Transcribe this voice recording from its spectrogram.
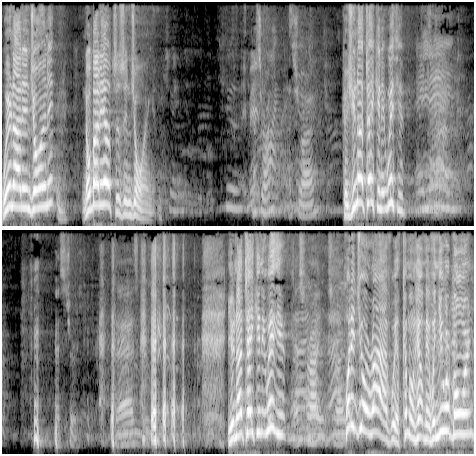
We're not enjoying it. Nobody else is enjoying it That's right. That's right. because you're not taking it with you. Amen. That's true. That's true. You're not taking it with you. That's right. That's right. What did you arrive with? Come on, help me. When you were born,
